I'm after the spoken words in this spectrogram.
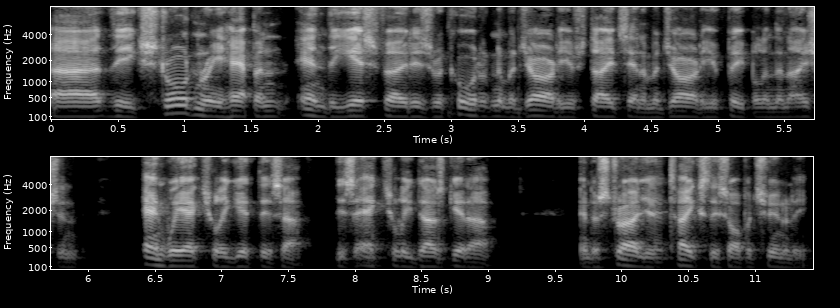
uh, the extraordinary happen and the yes vote is recorded in a majority of states and a majority of people in the nation. And we actually get this up. This actually does get up. And Australia takes this opportunity.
